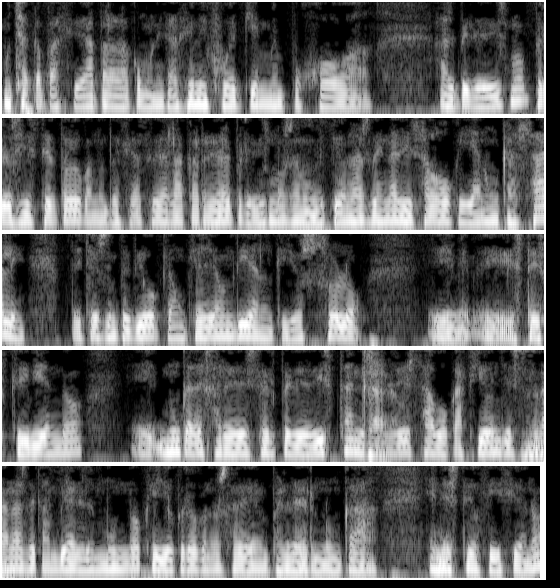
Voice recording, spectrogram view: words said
mucha capacidad para la comunicación y fue quien me empujó a- al periodismo. Pero sí es cierto que cuando empecé a estudiar la carrera, el periodismo se me metió en las venas y es algo que ya nunca sale. De hecho, siempre digo que aunque haya un día en el que yo solo eh, eh, esté escribiendo, eh, nunca dejaré de ser periodista ni Claro. tener esa vocación y esas ganas de cambiar el mundo que yo creo que no se deben perder nunca en este oficio, ¿no?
